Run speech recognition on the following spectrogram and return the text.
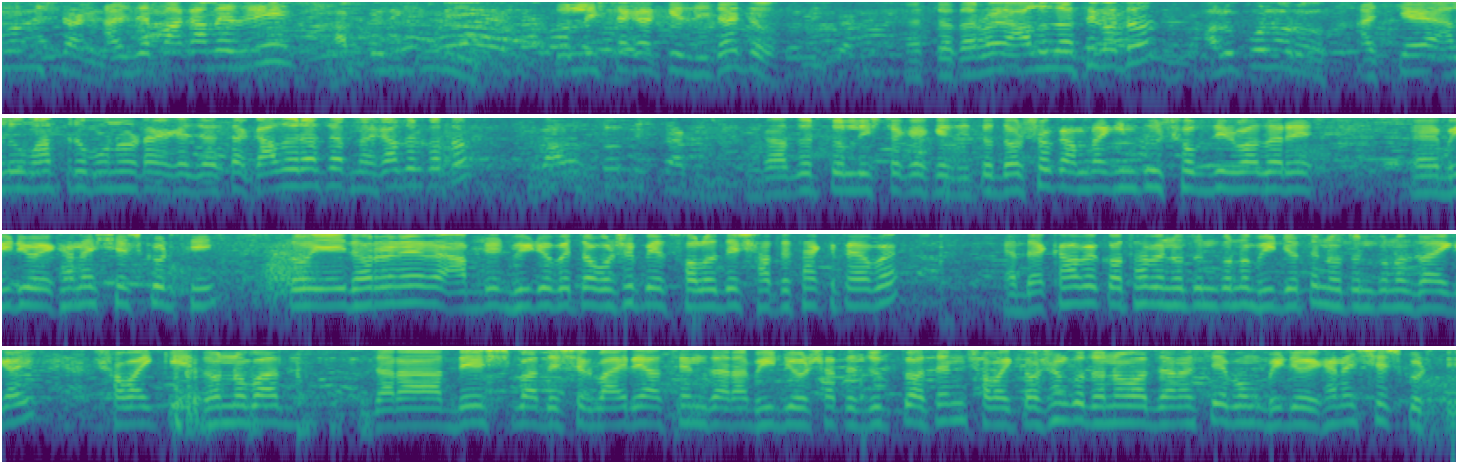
চল্লিশ টাকা আর যে পাকা মেজরি? চল্লিশ টাকা কেজি তাই তো? আচ্ছা তারপরে আলু যাচ্ছে কত? আলু পনেরো। আজকে আলু মাত্র পনেরো টাকা কেজি আচ্ছা গাজর আছে আপনার? গাজর কত? গাজর চল্লিশ টাকা কেজি। গাজর চল্লিশ টাকা কেজি। তো দর্শক আমরা কিন্তু সবজির বাজারে ভিডিও এখানে শেষ করছি। তো এই ধরনের আপডেট ভিডিও পেতে অবশ্যই পেজ ফলোদের সাথে থাকতে হবে। দেখা হবে কথা হবে নতুন কোনো ভিডিওতে নতুন কোনো জায়গায়। সবাইকে ধন্যবাদ। যারা দেশ বা দেশের বাইরে আছেন যারা ভিডিওর সাথে যুক্ত আছেন সবাইকে অসংখ্য ধন্যবাদ জানাচ্ছি এবং ভিডিও এখানে শেষ করছি।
